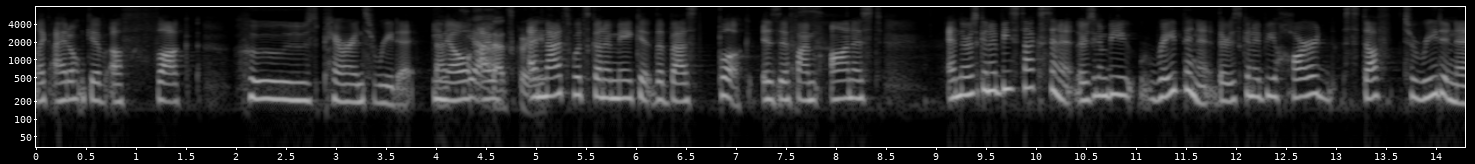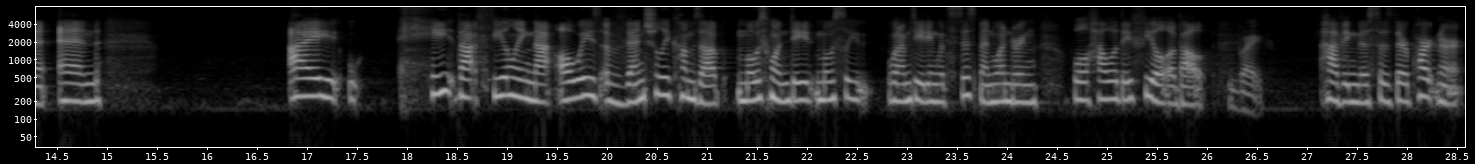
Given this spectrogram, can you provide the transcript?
like I don't give a fuck whose parents read it. You That's- know? yeah. I- That's great. And that's what's going to make it the best book is if I'm honest and there's going to be sex in it. There's going to be rape in it. There's going to be hard stuff to read in it and I hate that feeling that always eventually comes up most when date mostly when I'm dating with cis men wondering, well, how would they feel about Right. having this as their partner?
